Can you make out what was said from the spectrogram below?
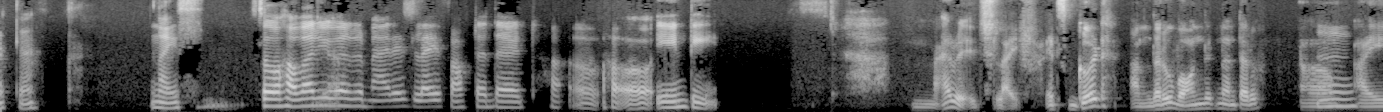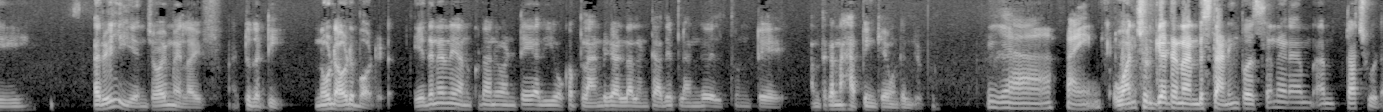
okay nice so how are your marriage life after that ఏంటి? మ్యారేజ్ లైఫ్ ఇట్స్ గుడ్ అందరూ బాగుంది అంటారు. I I really enjoy my life to the T no doubt about it ఏదైనా నేను అనుకున్నాను అంటే అది ఒక ప్లాన్గా వెళ్ళాలంటే అదే ప్లాన్గా వెళ్తుంటే అంతకన్నా హ్యాపీ ఇంకేముంటుంది చెప్పు? Yeah fine one should get an understanding person and I'm touch wood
